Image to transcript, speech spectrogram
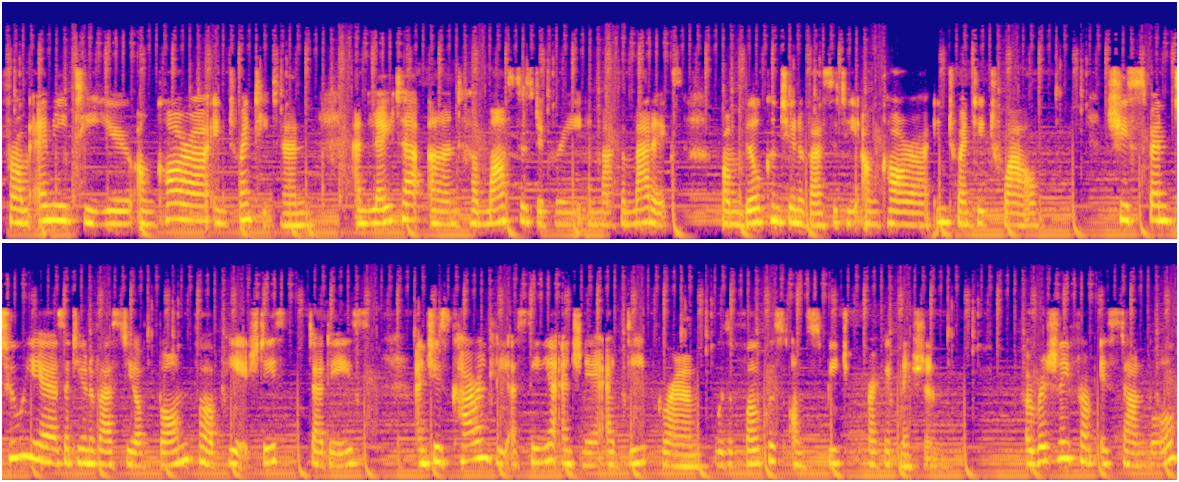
from METU Ankara in 2010 and later earned her master's degree in mathematics from Bilkent University Ankara in 2012. She spent two years at University of Bonn for her PhD studies and she's currently a senior engineer at Deepgram with a focus on speech recognition. Originally from Istanbul,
